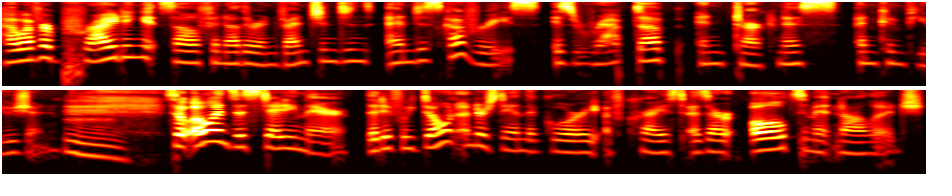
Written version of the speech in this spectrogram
however priding itself in other inventions and- discoveries, is wrapped up in darkness and confusion. Hmm. So Owens is stating there that if we don't understand the glory of Christ as our ultimate knowledge,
